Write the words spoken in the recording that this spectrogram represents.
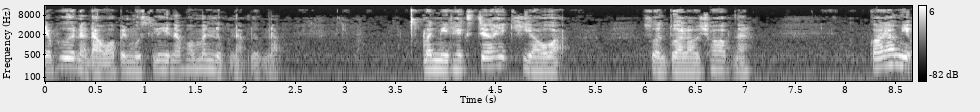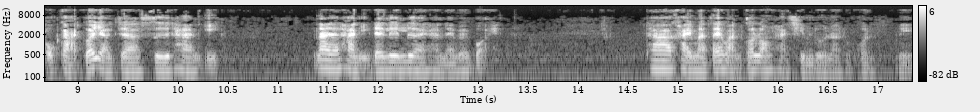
ญพืชนะเดาว่าเป็นมุสลีนะ เพราะมันหนึบหนับหนึบหนับ มันมี t e x t อร์ให้เคี้ยวอะ่ะ ส่วนตัวเราชอบนะ ก็ถ้ามีโอกาสก็อยากจะซื้อทานอีก น่าจะทานอีกได้เรื่อยๆ ทานได้บ่อยๆ ถ้าใครมาไต้หวันก็ลองหาชิมดูนะทุกคน นี่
